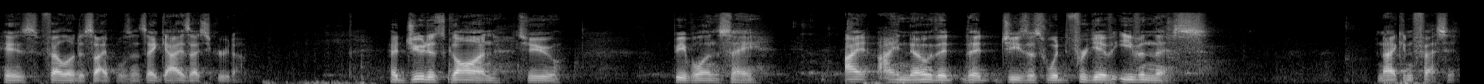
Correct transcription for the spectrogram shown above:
his fellow disciples and say, Guys, I screwed up had Judas gone to people and say, I, I know that, that Jesus would forgive even this, and I confess it.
